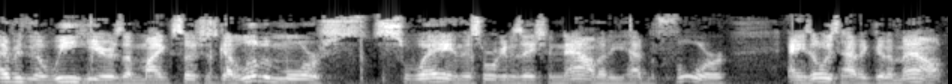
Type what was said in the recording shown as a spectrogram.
everything that we hear is that Mike Scioscia's got a little bit more sway in this organization now than he had before, and he's always had a good amount.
